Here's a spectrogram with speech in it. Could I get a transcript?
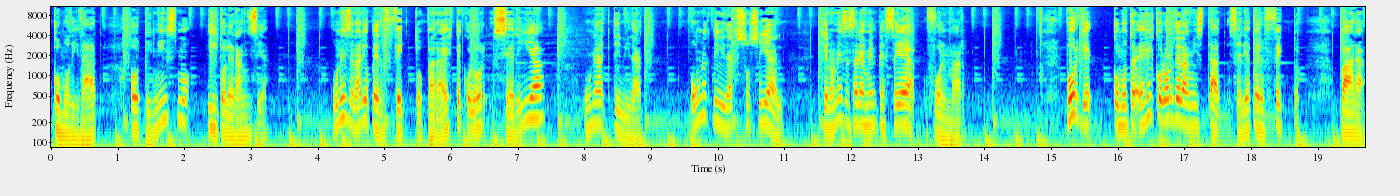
comodidad, optimismo y tolerancia. Un escenario perfecto para este color sería una actividad o una actividad social que no necesariamente sea formar. Porque como es el color de la amistad, sería perfecto para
